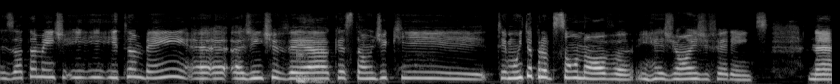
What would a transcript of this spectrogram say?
Exatamente. E, e, e também é, é, a gente vê a questão de que tem muita produção nova em regiões diferentes, né?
